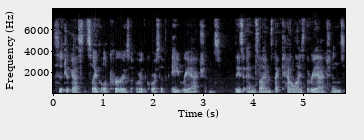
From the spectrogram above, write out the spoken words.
Citric acid cycle occurs over the course of eight reactions. These enzymes that catalyze the reactions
